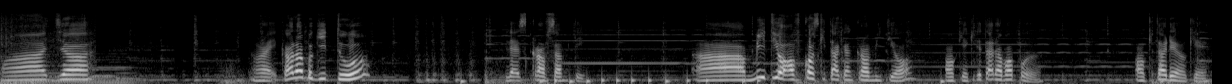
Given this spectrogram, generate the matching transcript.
Wajah. Alright, kalau begitu Let's craft something uh, Meteor, of course kita akan craft meteor Okay, kita tak ada apa-apa Oh, kita ada, okay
